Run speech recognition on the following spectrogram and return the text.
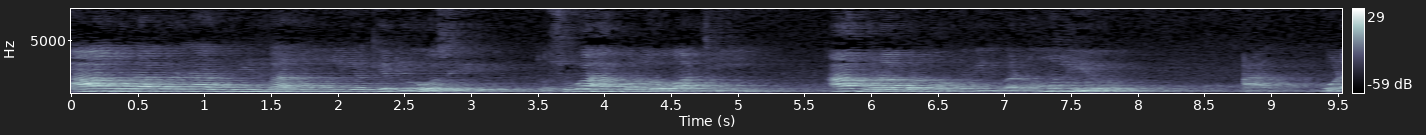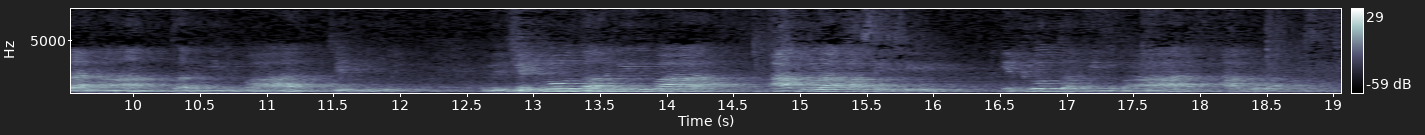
આ ગોળા પરના ઋણ ભારનું મૂલ્ય કેટલું હશે? તો સુવાહક ગોળો હોવાથી આ ગોળા પરનો ઋણ ભારનું મૂલ્ય આ ગોળાના ધનવિધ ભાર જેટલું એટલે જેટલો ધનવિધ ભાર આ ગોળા પાસે છે, એટલો ધનવિધ ભાર આ ગોળા પાસે છે.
